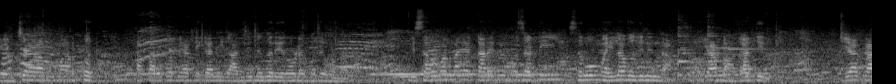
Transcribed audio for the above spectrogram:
यांच्या मार्फत हा कार्यक्रम या ठिकाणी गांधीनगर येरोड्यामध्ये होणार मी सर्वांना या कार्यक्रमासाठी सर्व महिला भगिनींना या भागातील या का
